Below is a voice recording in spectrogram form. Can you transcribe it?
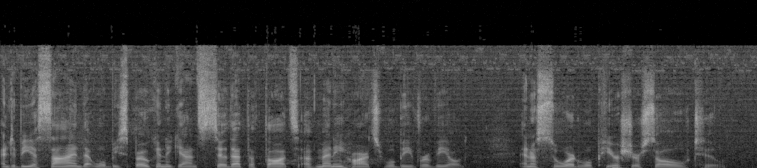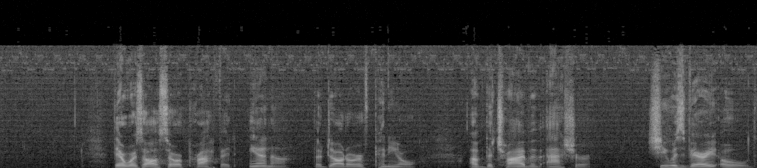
and to be a sign that will be spoken against, so that the thoughts of many hearts will be revealed, and a sword will pierce your soul too. There was also a prophet, Anna, the daughter of Penuel, of the tribe of Asher. She was very old.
